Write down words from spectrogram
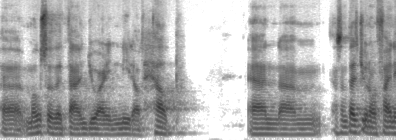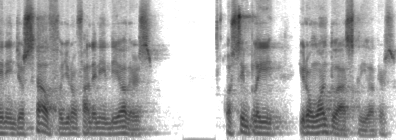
uh, most of the time you are in need of help. And um, sometimes you don't find it in yourself or you don't find it in the others, or simply you don't want to ask the others,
